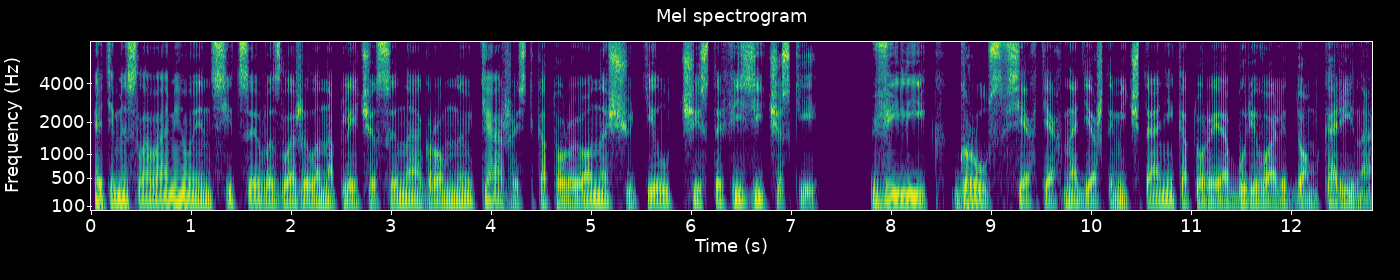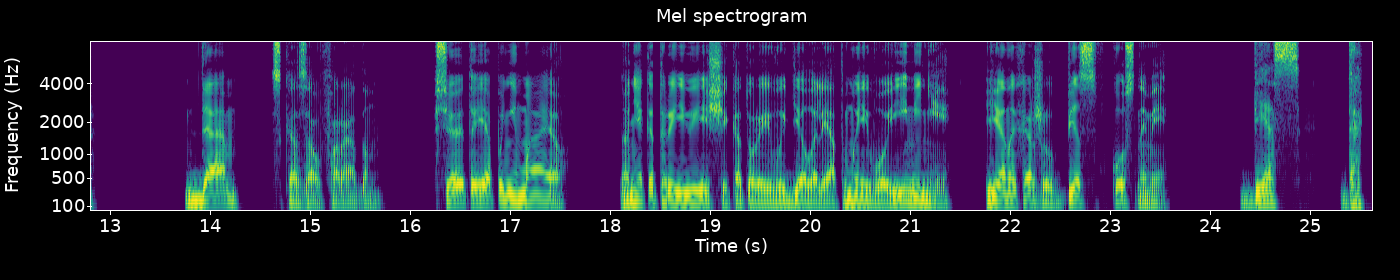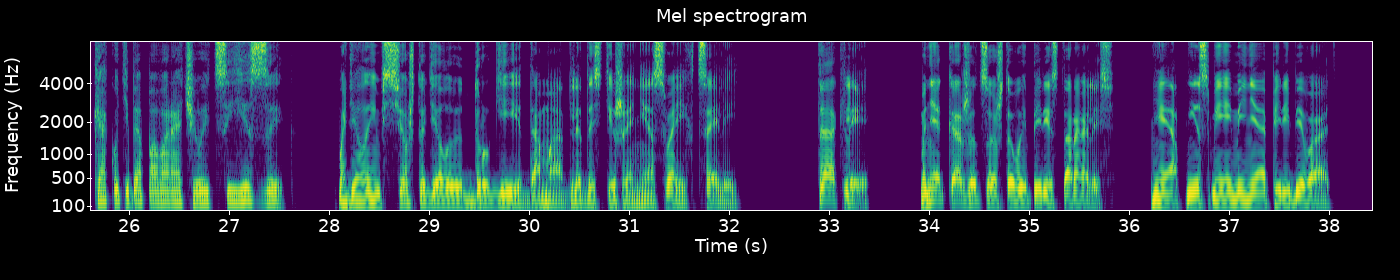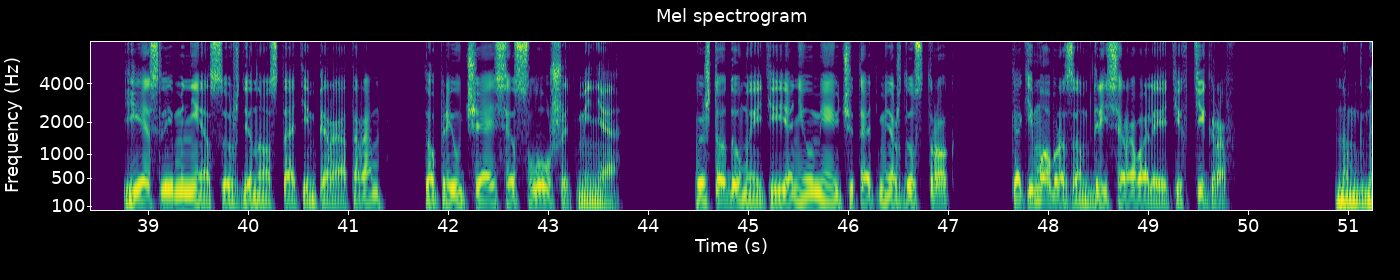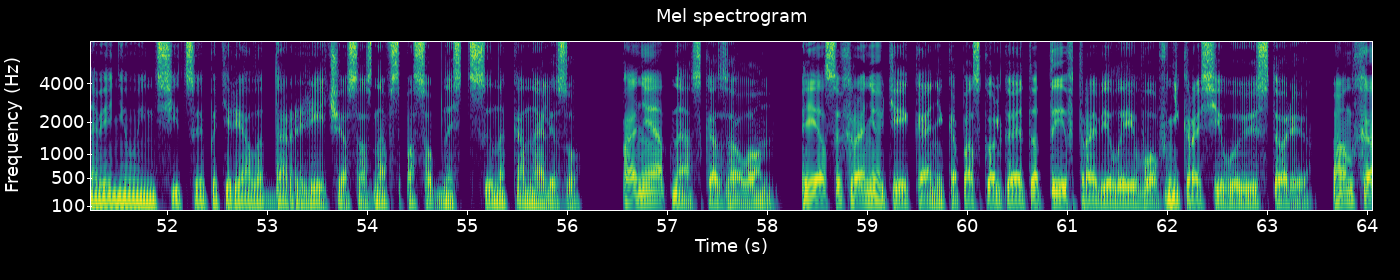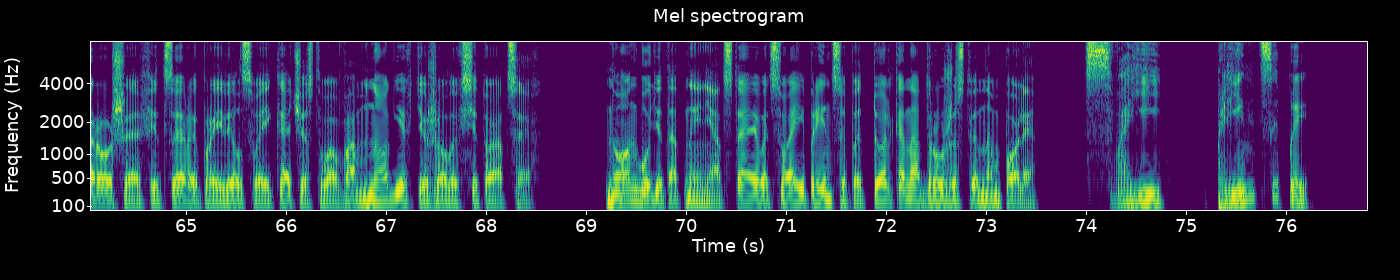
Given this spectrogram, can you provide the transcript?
Этими словами Уэнсиция возложила на плечи сына огромную тяжесть, которую он ощутил чисто физически. Велик груз всех тех надежд и мечтаний, которые обуревали дом Карина. «Да», — сказал Фарадон, — «все это я понимаю, но некоторые вещи, которые вы делали от моего имени, я нахожу безвкусными». «Без? Да как у тебя поворачивается язык? Мы делаем все, что делают другие дома для достижения своих целей». «Так ли? Мне кажется, что вы перестарались. Нет, не смей меня перебивать. Если мне суждено стать императором, то приучайся слушать меня. Вы что думаете, я не умею читать между строк? Каким образом дрессировали этих тигров?» На мгновение Уинсиция потеряла дар речи, осознав способность сына к анализу. «Понятно», — сказал он. «Я сохраню Тейканика, поскольку это ты втравила его в некрасивую историю. Он хороший офицер и проявил свои качества во многих тяжелых ситуациях. Но он будет отныне отстаивать свои принципы только на дружественном поле». «Свои принципы?»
